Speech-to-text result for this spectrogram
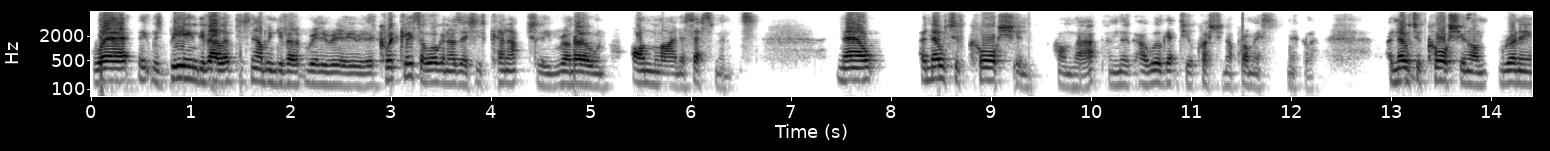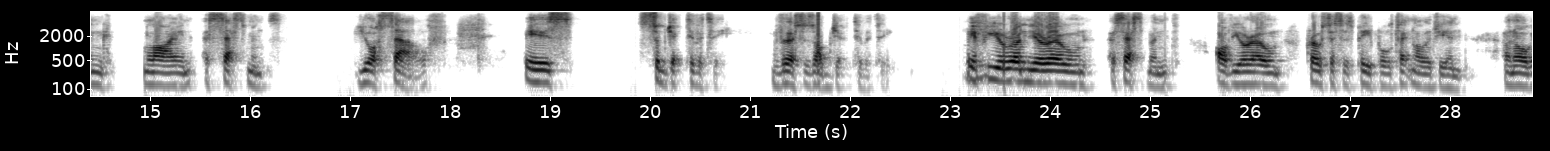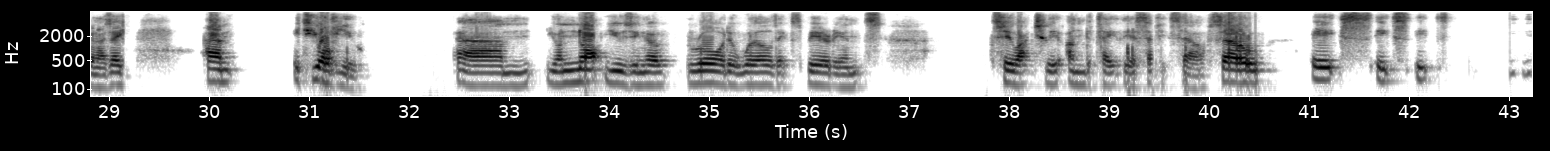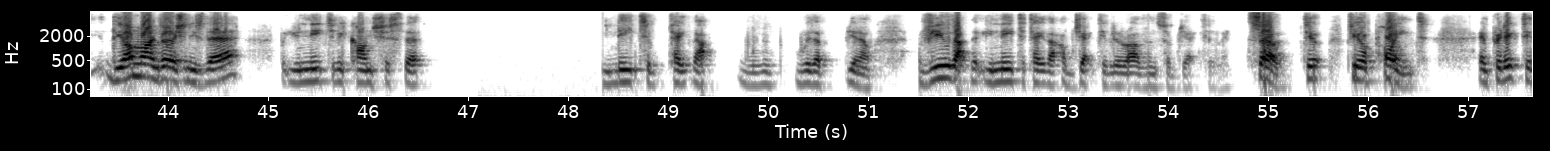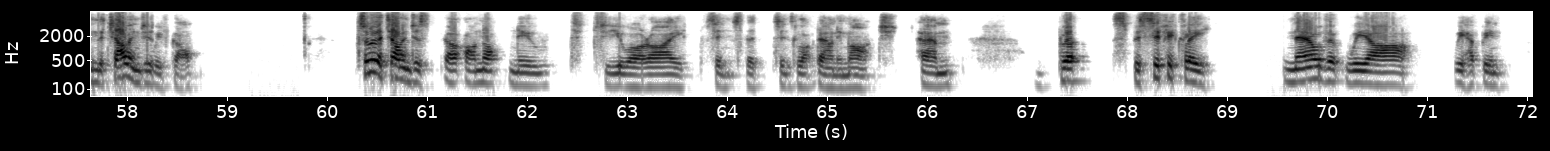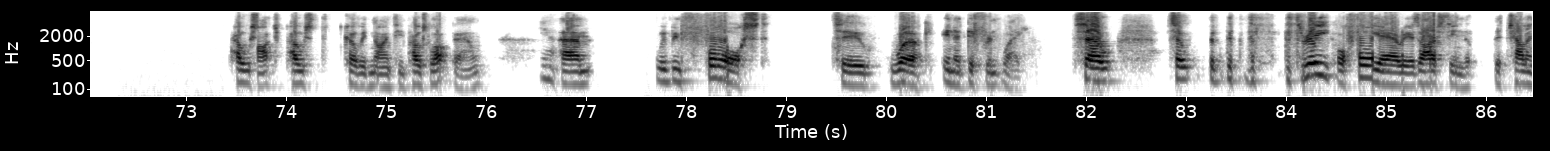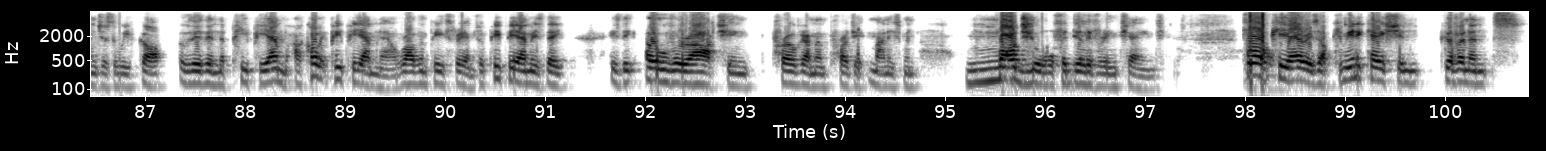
Where it was being developed it's now been developed really really really quickly so organizations can actually run their own online assessments. Now a note of caution on that and i will get to your question i promise nicola. A note of caution on running online assessments yourself is subjectivity versus objectivity. If mm-hmm. you run your own assessment of your own processes, people, technology, and an organization, um, it's your view. Um, you're not using a broader world experience to actually undertake the asset itself. So it's it's it's the online version is there, but you need to be conscious that you need to take that with a you know view that that you need to take that objectively rather than subjectively. So to, to your point, in predicting the challenges we've got, some of the challenges are, are not new to you or I since the since lockdown in March. Um, but specifically now that we are we have been post March, post COVID nineteen, post lockdown, yeah. um, we've been forced to work in a different way. So, so the, the, the, three or four areas I've seen that the challenges that we've got within the PPM, I call it PPM now rather than P3M. So PPM is the is the overarching program and project management module for delivering change. Four key areas are communication, governance,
